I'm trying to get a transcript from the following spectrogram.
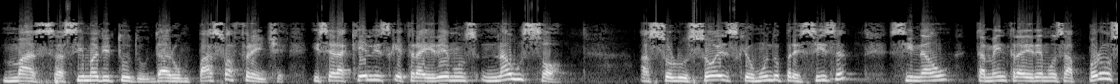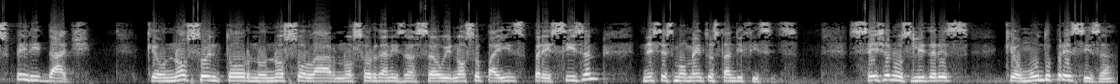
mas, acima de tudo, dar um passo à frente e ser aqueles que trairemos não só as soluções que o mundo precisa, senão também trairemos a prosperidade que o nosso entorno, nosso lar, nossa organização e nosso país precisam nesses momentos tão difíceis. Sejam os líderes que o mundo precisa,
